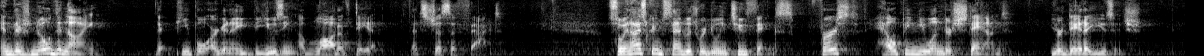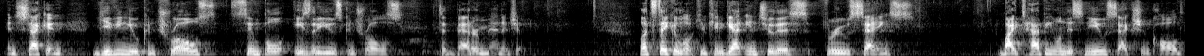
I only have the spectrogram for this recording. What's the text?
And there's no denying that people are going to be using a lot of data. That's just a fact. So in Ice Cream Sandwich, we're doing two things. First, helping you understand your data usage. And second, giving you controls, simple, easy to use controls to better manage it. Let's take a look. You can get into this through settings by tapping on this new section called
